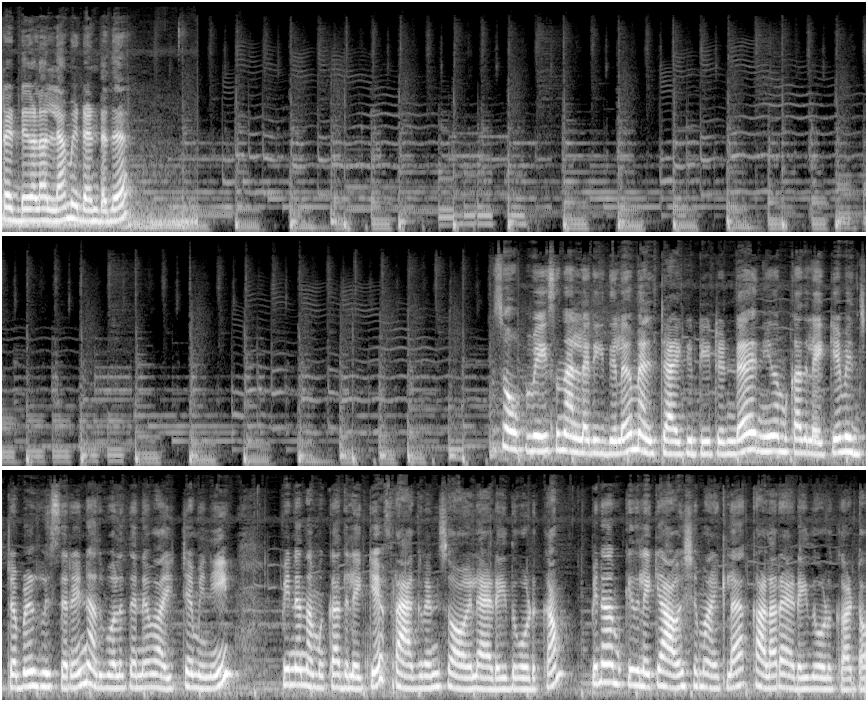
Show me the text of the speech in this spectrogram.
ത്രെഡുകളെല്ലാം ഇടേണ്ടത്. സോപ്പ് ബേസ് നല്ല രീതിയിൽ മെൽറ്റായി കിട്ടിയിട്ടുണ്ട്. ഇനി നമുക്കതിലേക്ക് വെജിറ്റബിൾ ഗ്ലിസറിൻ അതുപോലെ തന്നെ വൈറ്റമിനി പിന്നെ നമുക്കതിലേക്ക് ഫ്രാഗ്രൻസ് ഓയിൽ ആഡ് ചെയ്ത് കൊടുക്കാം. പിന്നെ നമുക്ക് ഇതിലേക്ക് ആവശ്യമായിട്ടുള്ള കളർ ആഡ് ചെയ്ത് കൊടുക്കാം കേട്ടോ.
